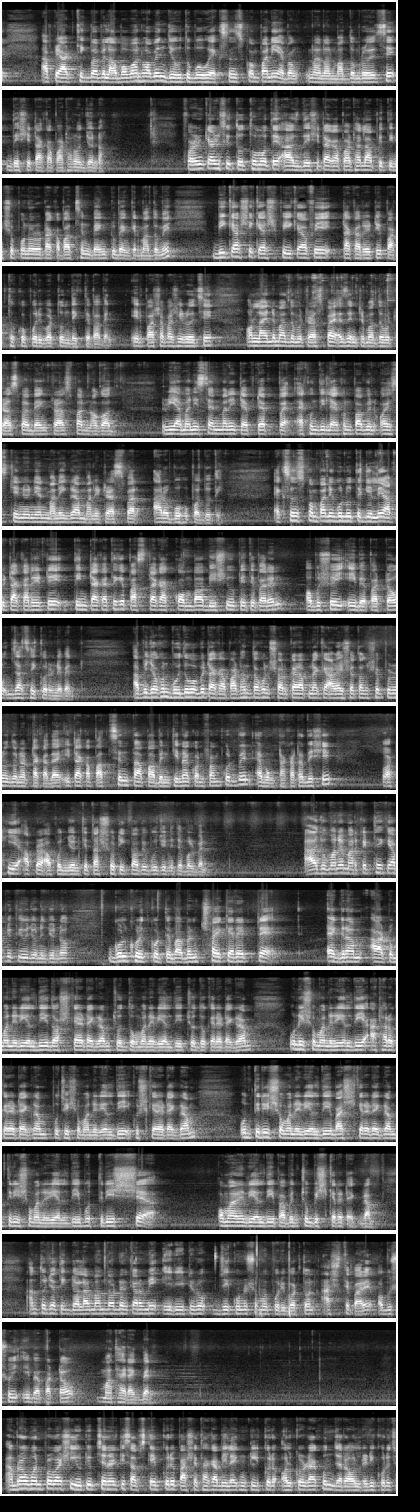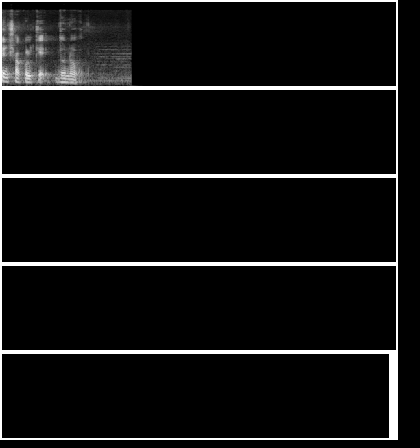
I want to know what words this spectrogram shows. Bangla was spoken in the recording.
আপনি আর্থিকভাবে লাভবান হবেন, যেহেতু বহু এক্সচেঞ্জ কোম্পানি এবং নানান মাধ্যম রয়েছে দেশে টাকা পাঠানোর জন্য। ফরেন কারেন্সির তথ্য মতে, আজ দেশে টাকা পাঠালে আপনি তিনশো পনেরো টাকা পাচ্ছেন ব্যাংক টু ব্যাংকের মাধ্যমে। বিকাশে ক্যাশ পিকাফে টাকা রেটে পার্থক্য পরিবর্তন দেখতে পাবেন। এর পাশাপাশি রয়েছে অনলাইনের মাধ্যমে ট্রান্সফার এজেন্টের মাধ্যমে transfer bank transfer Nagad, Ria money send money tap tap এখন দিলে এখন পাবেন Western Union MoneyGram money transfer আরও বহু পদ্ধতি। এক্সচেঞ্জ কোম্পানিগুলোতে গেলে আপনি টাকা রেটে তিন টাকা থেকে পাঁচ টাকা কম বা বেশিও পেতে পারেন। অবশ্যই এই ব্যাপারটাও যাচাই করে নেবেন। আপনি যখন বৈধভাবে টাকা পাঠান, তখন সরকার আপনাকে আড়াই শতাংশ প্রণোদনার টাকা দেয়। এই টাকা পাচ্ছেন তা পাবেন কিনা কনফার্ম করবেন এবং টাকাটা দেশে পাঠিয়ে আপনার আপনজনকে তা সঠিকভাবে বুঝে নিতে বলবেন। আজ ওমানের মার্কেট থেকে আপনি প্রিয়জনের জন্য গোল্ড খরিদ করতে পারবেন। ছয় ক্যারেট, এক গ্রাম আট ওমানে রিয়েল দিয়ে, দশ ক্যারেট, এক গ্রাম চোদ্দ ওমানে রিয়েল দিয়ে, চোদ্দ ক্যারেট, এক গ্রাম উনিশ ওমানে রিয়েল দিয়ে আঠারো ক্যারেট এক গ্রাম, পঁচিশ ওমানে রিয়েল দিয়ে একুশ ক্যারেট এক গ্রাম, উনত্রিশ ওমানে রিয়েল দিয়ে বাইশ ক্যারেট এক গ্রাম, তিরিশ ওমানে রিয়েল দিয়ে বত্রিশ ওমানে রিয়েল দিয়ে পাবেন চব্বিশ ক্যারেট এক গ্রাম। আন্তর্জাতিক ডলার মানদণ্ডের কারণে এই রেটেরও যে কোনো সময় পরিবর্তন আসতে পারে, অবশ্যই এই ব্যাপারটাও মাথায় রাখবেন। আমরা ওমান প্রবাসী ইউটিউব চ্যানেলটি সাবস্ক্রাইব করে পাশে থাকা বেল আইকন ক্লিক করে অল করে রাখুন, যারা অলরেডি করেছেন সকলকে ধন্যবাদ।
